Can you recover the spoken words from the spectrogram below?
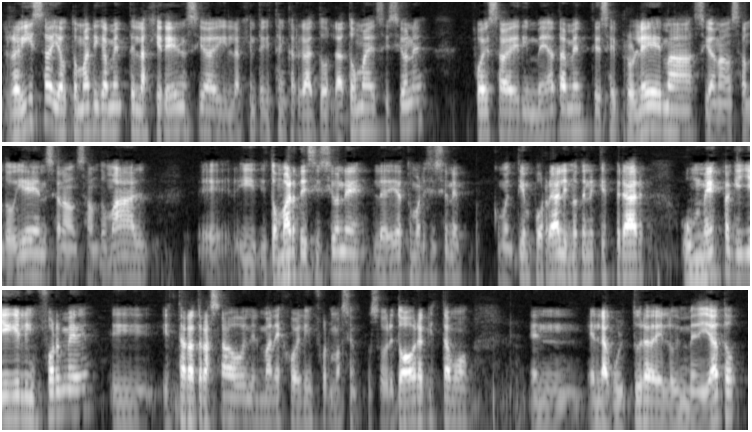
revisa y automáticamente la gerencia y la gente que está encargada de la toma de decisiones puede saber inmediatamente si hay problemas, si van avanzando bien, si van avanzando mal, eh, y, tomar decisiones, la idea es tomar decisiones como en tiempo real y no tener que esperar un mes para que llegue el informe y, estar atrasado en el manejo de la información, pues sobre todo ahora que estamos en, la cultura de lo inmediato,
